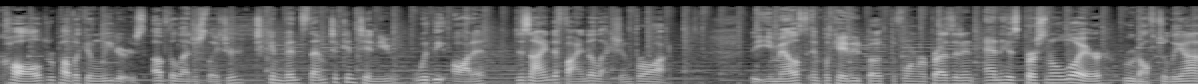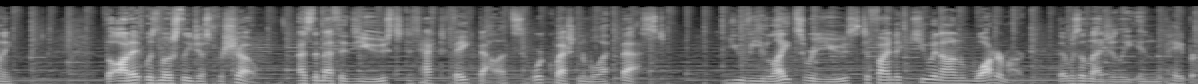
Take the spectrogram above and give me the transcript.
called Republican leaders of the legislature to convince them to continue with the audit designed to find election fraud. The emails implicated both the former president and his personal lawyer, Rudolph Giuliani. The audit was mostly just for show, as the methods used to detect fake ballots were questionable at best. UV lights were used to find a QAnon watermark that was allegedly in the paper.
